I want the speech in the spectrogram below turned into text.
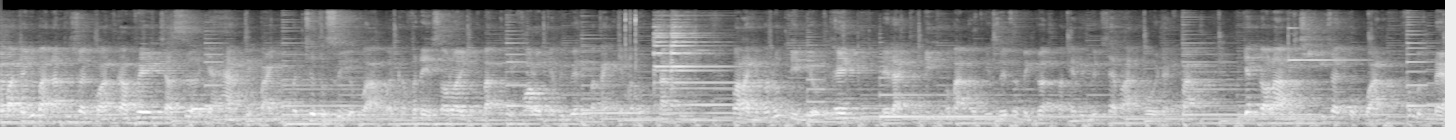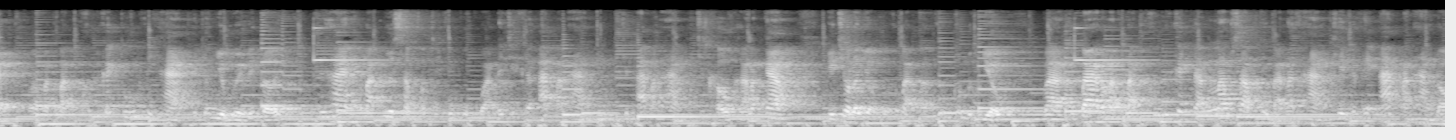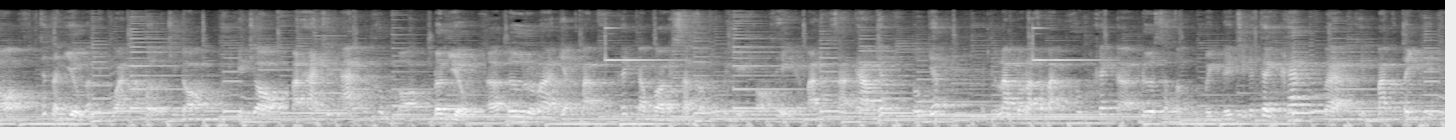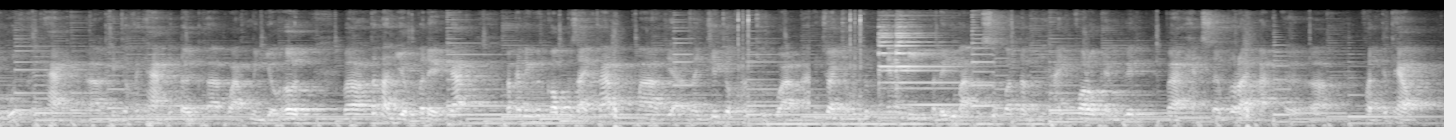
Chào bạn nếu như bạn đang kinh doanh quán cà phê, trà sữa, nhà hàng, tiệm bánh vẫn chưa thực sự hiệu quả bởi các vấn đề sau đây thì bạn có thể follow Kevin Nguyễn bằng cách nhấn vào nút đăng ký hoặc là nhấn vào nút tìm hiểu thêm để lại thông tin của các bạn ở phía dưới phần bình luận và Kevin Nguyễn sẽ phản hồi lại các bạn. Thứ nhất đó là vị trí kinh doanh của quán không được đẹp và các bạn không cách thu hút khách hàng để cho nhiều người biết tới. Thứ hai là các bạn đưa sản phẩm dịch vụ của quán lên trên các app bán hàng trên app bán hàng chiết khấu khá là cao khiến cho lợi nhuận của các bạn vẫn không được nhiều và thứ ba là các bạn cách là làm sao để bán được hàng trên cho cái app bán hàng đó. Rất là nhiều các cái quán đã mở trên đó. Khiến cho bán hàng trên app cũng không có đơn nhiều. Đó, tư đó là việc bạn không cách đóng gói cái sản phẩm của mình để có thể bán giá cao nhất tốt nhất. Thứ năm đó là các bạn không cách là đưa sản phẩm của mình lên trên các kênh khác và thực hiện marketing để thu tới quán của mình nhiều hơn. Và rất là nhiều vấn đề khác. Và các mình có một giải pháp mà dành riêng cho các chủ quán. Kinh doanh trong lĩnh vực F&B và nếu như bạn thực sự quan tâm thì hãy follow kênh của và hẹn sớm gặp lại bạn ở ờ, phần tiếp theo.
